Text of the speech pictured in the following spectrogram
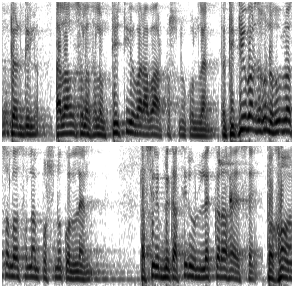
উত্তর দিল। আল্লাহ সাল্লাম তৃতীয়বার আবার প্রশ্ন করলেন। তো তৃতীয়বার যখন রহুল্লাহ সাল্লাহ সাল্লাম প্রশ্ন করলেন, তাফসির ইবনে কাসির উল্লেখ করা হয়েছে, তখন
